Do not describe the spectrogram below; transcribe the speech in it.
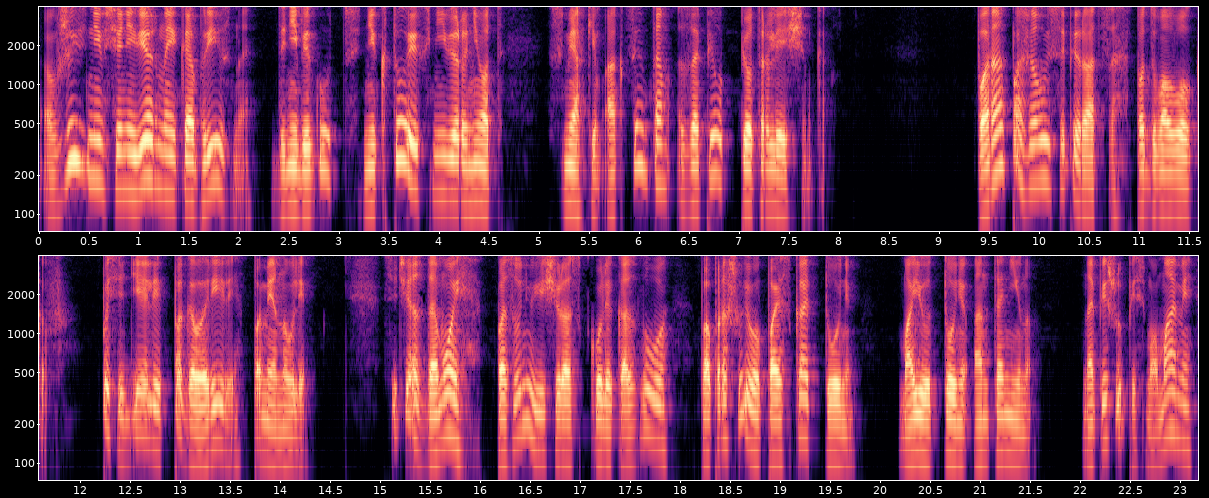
В жизни все неверно и капризно, да не бегут, никто их не вернет, с мягким акцентом запел Петр Лещенко. «Пора, пожалуй, собираться», – подумал Волков. Посидели, поговорили, помянули. Сейчас домой, позвоню еще раз Коле Козлову, попрошу его поискать Тоню, мою Тоню Антонину. Напишу письмо маме,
